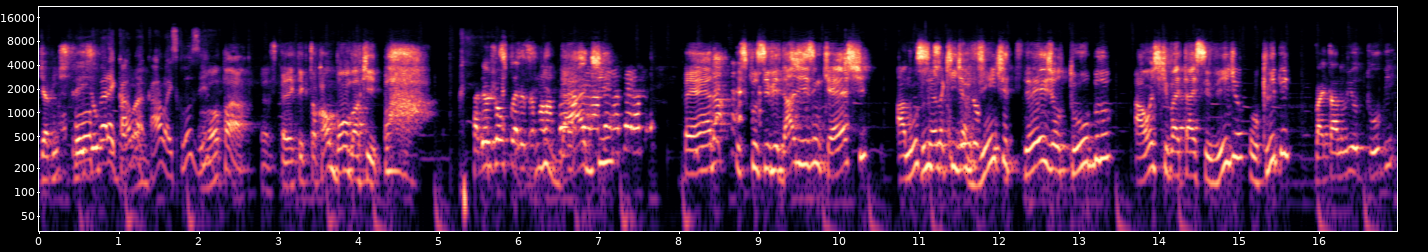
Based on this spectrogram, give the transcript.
dia 23 de outubro. peraí, calma, agora. calma, exclusivo. Opa, espera aí que tem que tocar um bomba aqui. Cadê o João Kleber pra falar? Pera, Exclusividade. pera, pera, pera. Pera, exclusividade Risencast, anunciando aqui dia 23 de outubro, aonde que vai estar esse vídeo, o clipe. Vai estar no YouTube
